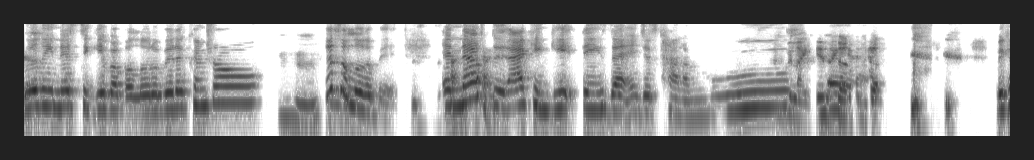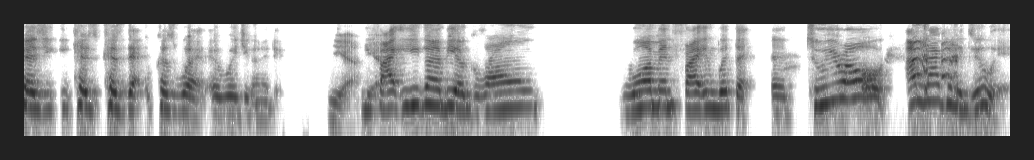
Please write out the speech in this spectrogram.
willingness to give up a little bit of control. Mm-hmm. Just a little bit. Enough that I can get things done and just kind of move. Like because you because because that because what uh, what you gonna do? Yeah. You yeah. fight you're gonna be a grown woman fighting with a, a two year old? I'm not gonna do it.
